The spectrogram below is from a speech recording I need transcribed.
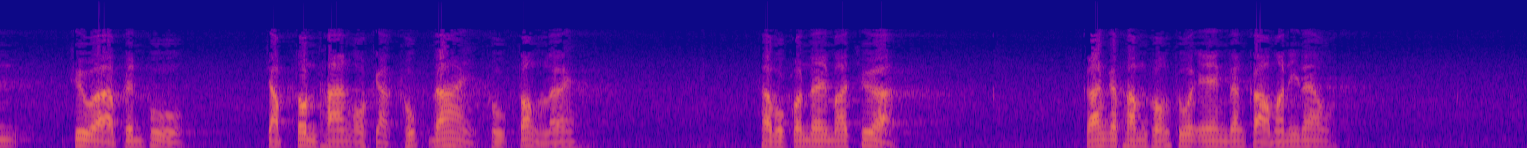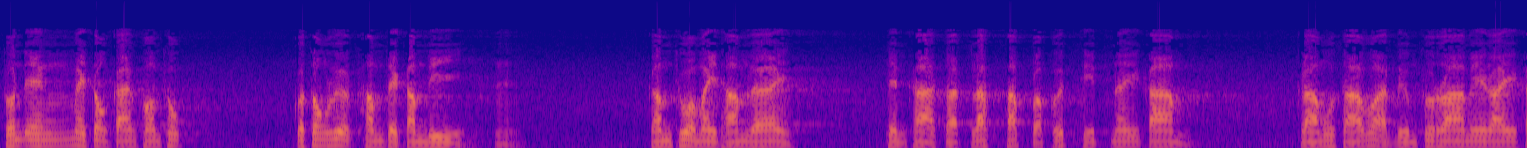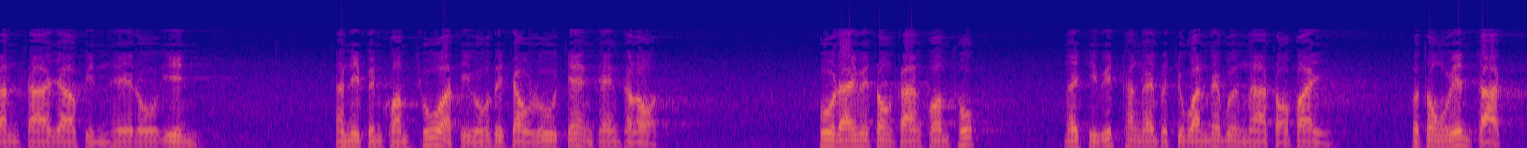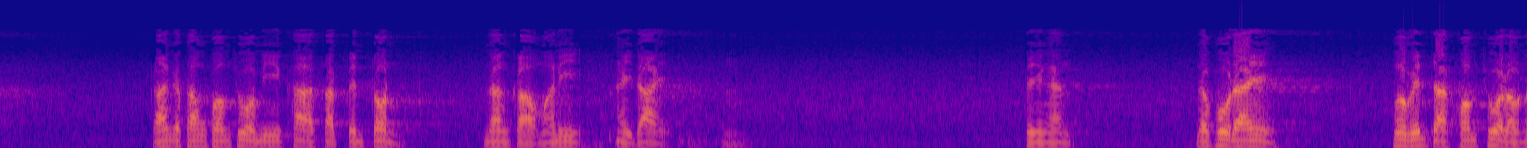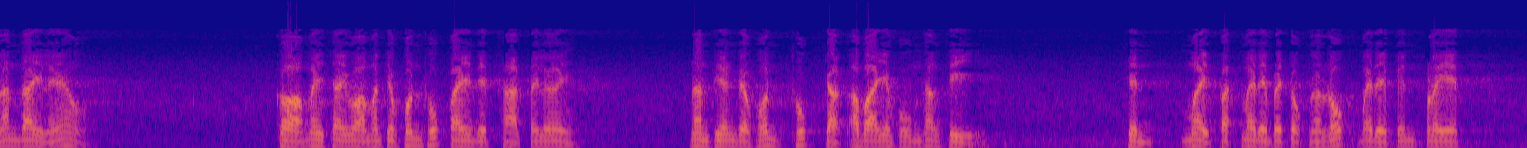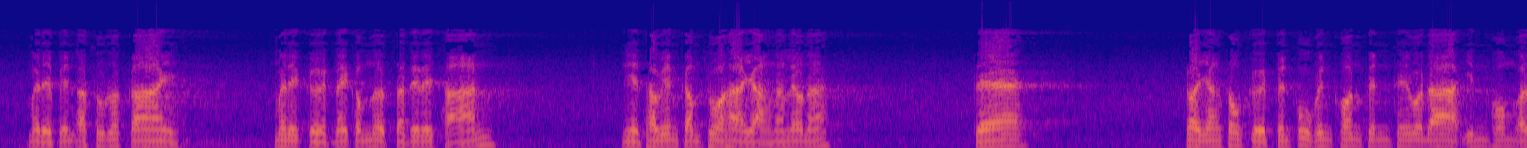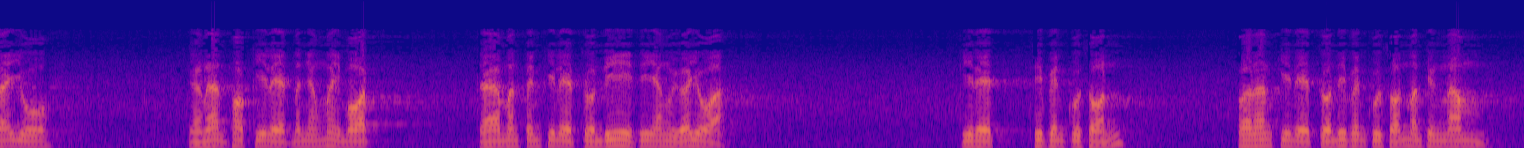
ชื่อว่าเป็นผู้จับต้นทางออกจากทุกข์ได้ถูกต้องเลย ถ้าบุคคลใดมาเชื่อ การกระทำของตัวเองดังกล่าวมานี้แล้ว ตนเองไม่ต้องการความทุกข์ ก็ต้องเลือกทำแต่กรรมดีกรรมชั่วไม่ทำเลย เช่นฆ่าสัตว์ลักทรัพย์ประพฤติผิดในกาม กล่าวมุสาวาทดื่มสุราเมรัย กัญชายาฝิ่นเฮโรอีนอันนี้เป็นความชั่วที่พระพุทธเจ้ารู้แจ้งแทงตลอด ผู้ใดไม่ต้องการความทุกข์ในชีวิตทางในปัจจุบันได้เบื้องหน้าต่อไป ก็ต้องเว้นจาก การกระทำความชั่วมีฆ่าสัตว์เป็นต้น ดังกล่าวมานี้ให้ได้เป็นอย่างนั้นแล้วผู้ใดเมื่อเว้นจากความชั่วเหล่านั้นได้แล้ว ก็ไม่ใช่ว่ามันจะพ้นทุกข์ไปเด็ดขาดไปเลย นั่นเพียงแต่พ้นทุกข์จากอบายภูมิทั้งสี่ เช่นไม่ไม่ได้ไปตกนรก ไม่ได้เป็นเปรต ไม่ได้เป็นอสุรกาย ไม่ได้เกิดในกำเนิดสัตว์เดรัจฉานเนี่ยถ้าเว้นกรรมชั่วห้าอย่างนั้นแล้วนะ แต่ก็ยังต้องเกิดเป็นผู้เป็นคนเป็นเทวดา อินพรมอะไรอยู่ อย่างนั้นเพราะกิเลสมันยังไม่หมด แต่มันเป็นกิเลสส่วนดีที่ยังเหลืออยู่อะ กิเลสที่เป็นกุศล เพราะนั้นกิเลสส่วนที่เป็นกุศลมันจึงน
